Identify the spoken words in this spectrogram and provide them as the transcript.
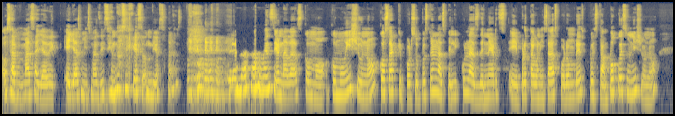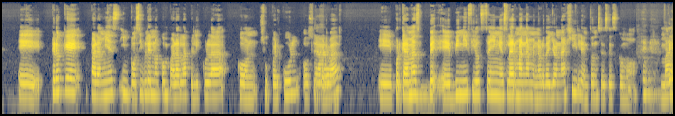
O sea, más allá de ellas mismas diciéndose que son diosas, pero no son mencionadas como, como issue, ¿no? Cosa que por supuesto en las películas de nerds eh, protagonizadas por hombres, pues tampoco es un issue, ¿no? Eh, creo que para mí es imposible no comparar la película con Super Cool o Super Bad. Eh, porque además eh, Vinnie Fieldstein es la hermana menor de Jonah Hill, entonces es como más,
